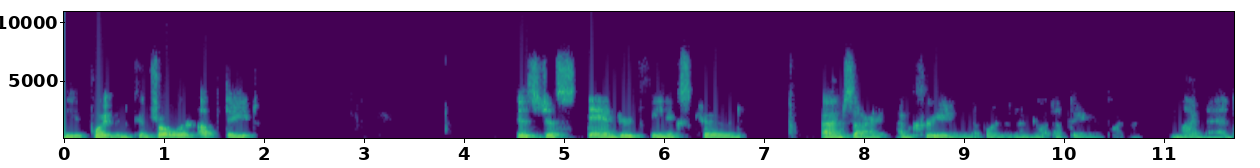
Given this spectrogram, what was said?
the appointment controller update is just standard Phoenix code. I'm sorry, I'm creating an appointment. I'm not updating an appointment. My bad.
